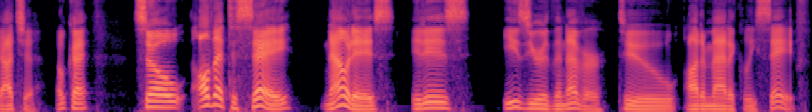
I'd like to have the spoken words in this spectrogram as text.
Gotcha. Okay. So, all that to say, nowadays it is easier than ever to automatically save.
